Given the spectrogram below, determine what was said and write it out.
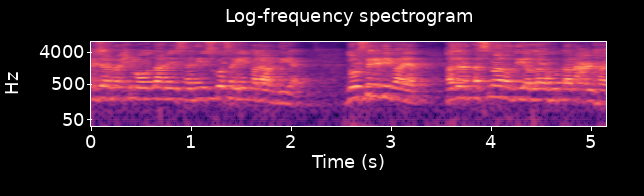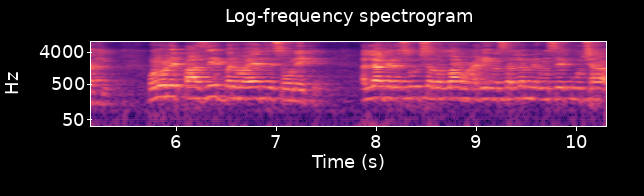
حجر رحمہ اللہ نے اس حدیث کو صحیح قرار دیا۔ ہے دوسری روایت، حضرت اسما رضی اللہ تعالی عنہ کی۔ انہوں نے پازیب بنوائے تھے سونے کے۔ اللہ کے رسول صلی اللہ علیہ وسلم نے ان سے پوچھا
